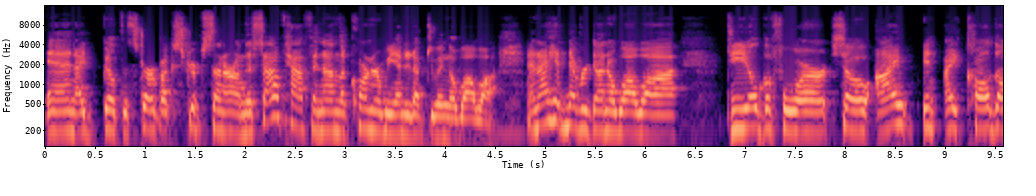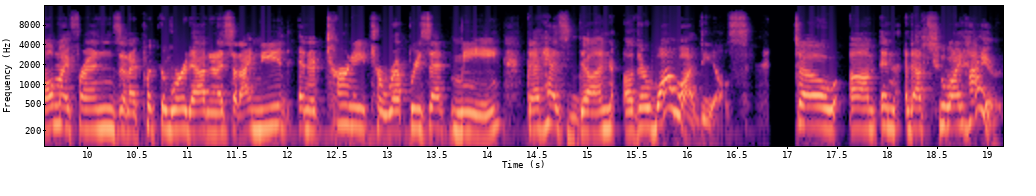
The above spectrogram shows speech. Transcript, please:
and I built a Starbucks strip center on the south half, and on the corner we ended up doing a Wawa. And I had never done a Wawa deal before, so I I called all my friends and I put the word out, and I said I need an attorney to represent me that has done other Wawa deals. So um and that's who I hired.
